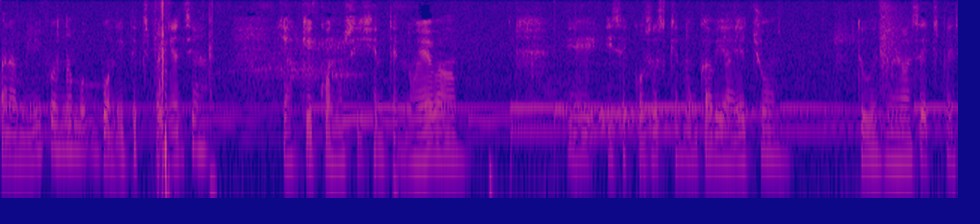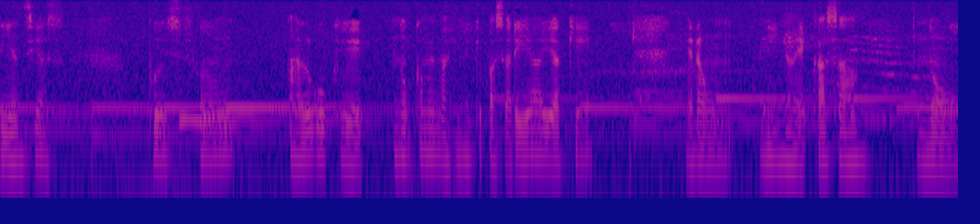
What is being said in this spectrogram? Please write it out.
para mí fue una bonita experiencia, ya que conocí gente nueva, eh, hice cosas que nunca había hecho, tuve nuevas experiencias, pues fue algo que nunca me imaginé que pasaría, ya que era un niño de casa, no,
